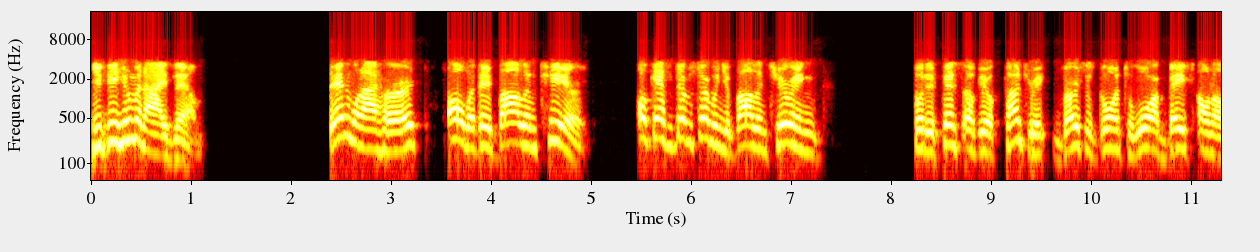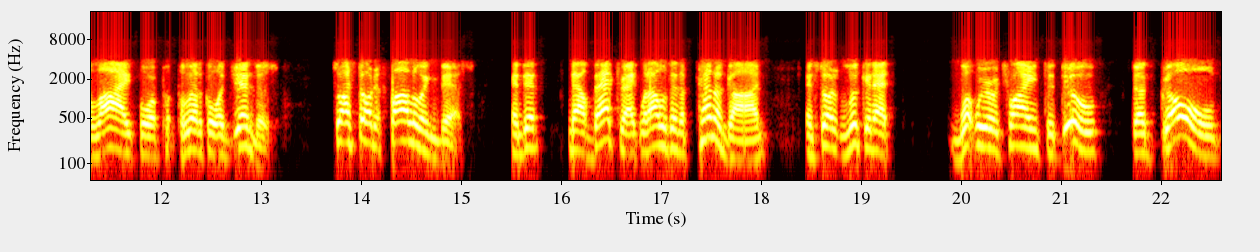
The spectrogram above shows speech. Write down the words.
You dehumanize them. Then when I heard Oh, but they volunteered. Okay, it's a different story when you're volunteering for the defense of your country versus going to war based on a lie for p- political agendas. So I started following this. And then now backtrack, when I was in the Pentagon and started looking at what we were trying to do, the goal,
